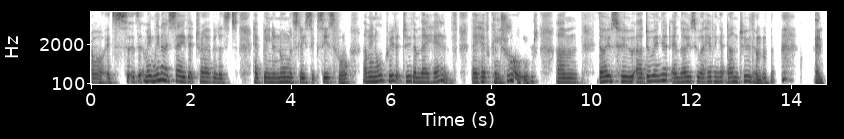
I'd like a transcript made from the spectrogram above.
Oh, it's, I mean, when I say that tribalists have been enormously successful, I mean, all credit to them, they have. They have controlled um, those who are doing it and those who are having it done to them. And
